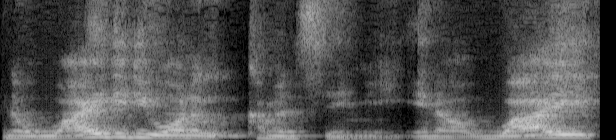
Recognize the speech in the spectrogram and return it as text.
You know, why did you want to come and see me? You know, why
